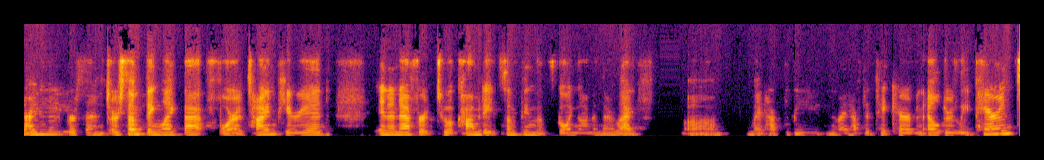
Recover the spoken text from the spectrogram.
98% or something like that for a time period in an effort to accommodate something that's going on in their life. Um, might have to be, might have to take care of an elderly parent,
